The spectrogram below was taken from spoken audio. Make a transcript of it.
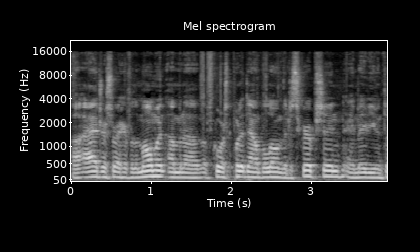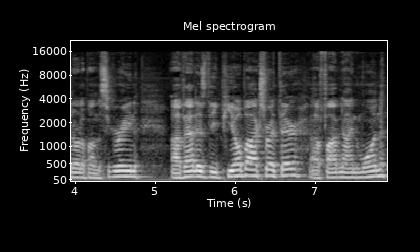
uh, address right here for the moment. I'm going to, of course, put it down below in the description and maybe even throw it up on the screen. Uh, that is the P.O. box right there, uh, 591.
